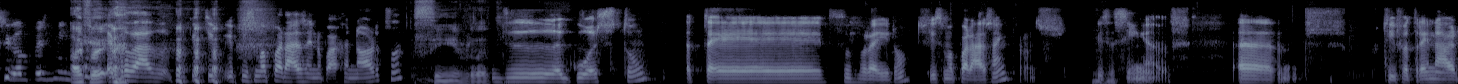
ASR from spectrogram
chegou depois de mim. Ai, foi? É verdade, porque eu, tive- eu fiz uma paragem no Barra Norte Sim, é verdade. de agosto até fevereiro. Fiz uma paragem, pronto, fiz Uhum. assim. ah, ah, Estive a treinar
